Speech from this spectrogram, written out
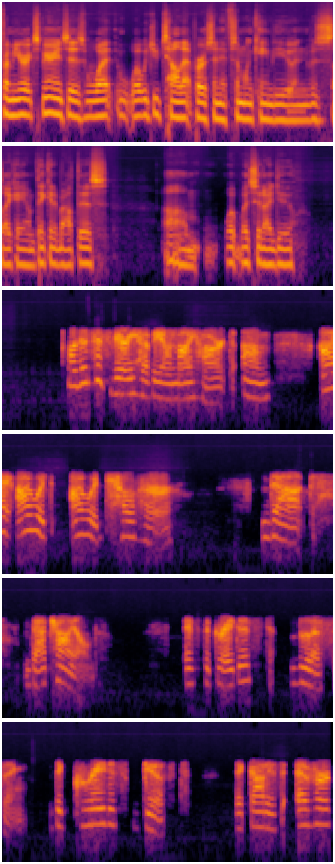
from your experiences, what what would you tell that person if someone came to you and was like, "Hey, I'm thinking about this. Um, what what should I do?" Oh, this is very heavy on my heart. Um, I I would I would tell her that that child is the greatest blessing, the greatest gift that God is ever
